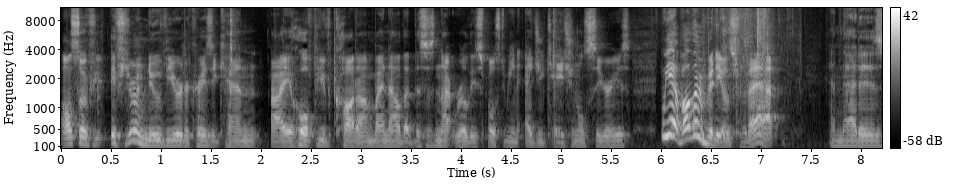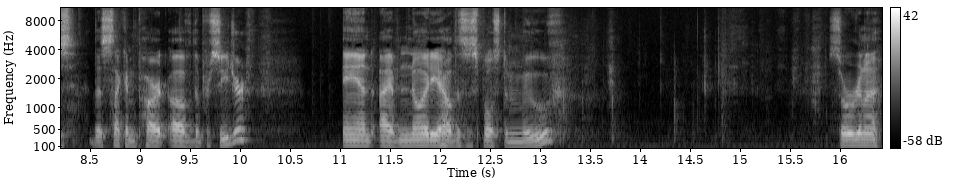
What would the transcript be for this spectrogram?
Also, if, you, if you're a new viewer to Krazy Ken, I hope you've caught on by now that this is not really supposed to be an educational series. We have other videos for that, and that is the second part of the procedure. And I have no idea how this is supposed to move. So we're gonna,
